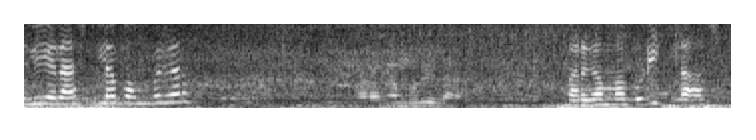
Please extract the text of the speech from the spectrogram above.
ಇಲ್ಲಿಗೆ ಲಾಸ್ಟ್ ಇಲ್ಲ ಬಂಬು ಬಜಾರ್? ಬರಗಮ್ಮ ಗುಡಿ ಲಾಸ್ಟ್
